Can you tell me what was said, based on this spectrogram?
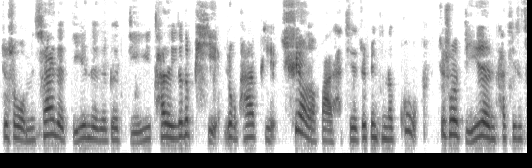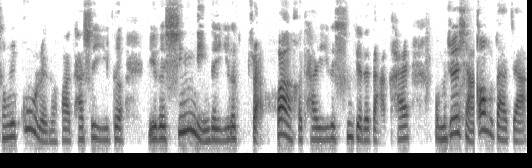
就是我们亲爱的敌人的这个敌，他的一个撇，如果把它撇去掉的话，他其实就变成了故。就说敌人他其实成为故人的话，他是一个一。一个心灵的一个转换和他一个心结的打开，我们就是想告诉大家，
